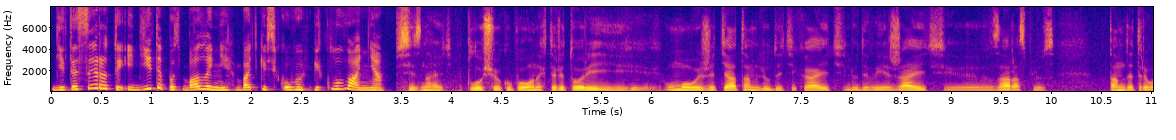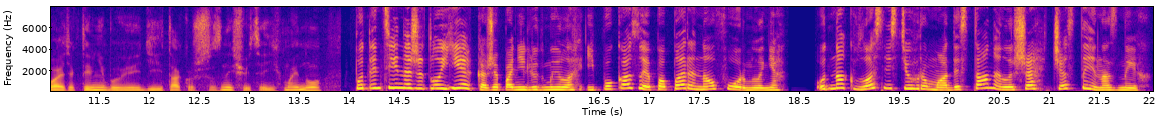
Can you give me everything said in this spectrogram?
діти-сироти і діти, позбавлені батьківського піклування. Всі знають площу окупованих територій, умови життя, там люди тікають, люди виїжджають. Е, Зараз плюс там, де тривають активні бойові дії, також знищується їх майно. Потенційне житло є, каже пані Людмила, і показує папери на оформлення. Однак власністю громади стане лише частина з них.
